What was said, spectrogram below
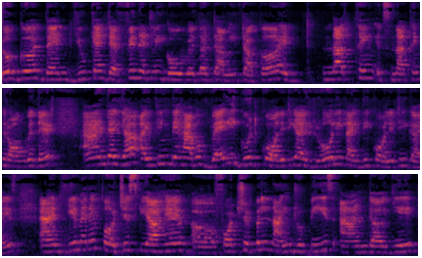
look good then you can definitely go with a tummy tucker. It nothing it's nothing wrong with it. And uh, yeah i think they have a very good quality. I really like the quality guys. And ye maine purchase kiya hai uh, for triple nine rupees. And uh, ye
